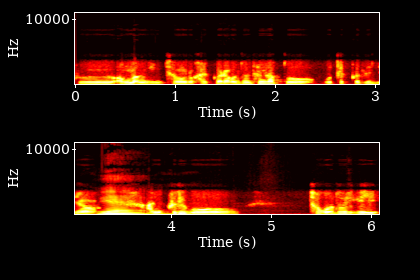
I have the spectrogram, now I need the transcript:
그 엉망진창으로 갈 거라고 저는 생각도 못했거든요. 예. 아니 그리고 적어도 이게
